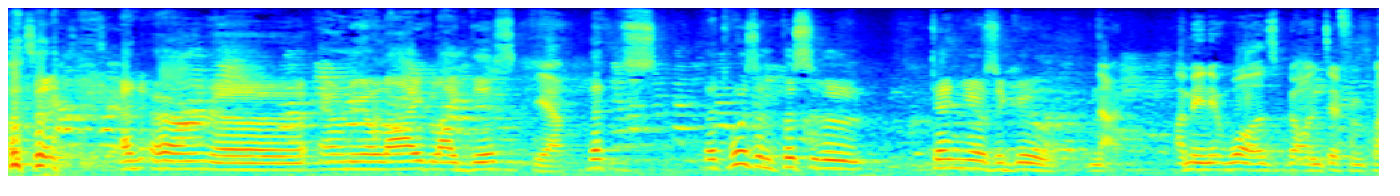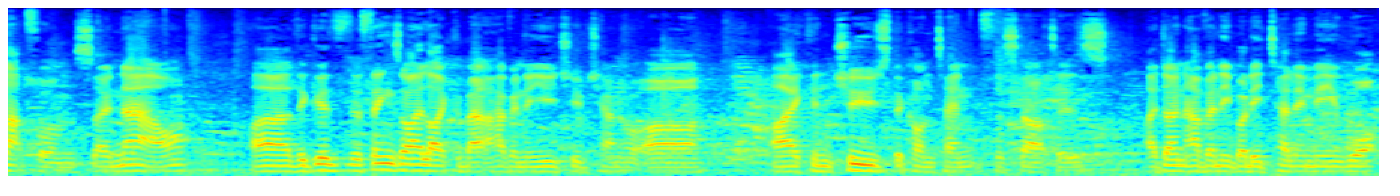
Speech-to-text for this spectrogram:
lots of reasons. Yeah. and earn uh, earn your life like this. Yeah. That's that wasn't possible ten years ago. No, I mean it was, but on different platforms. So now, uh, the good, the things I like about having a YouTube channel are I can choose the content for starters. I don't have anybody telling me what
